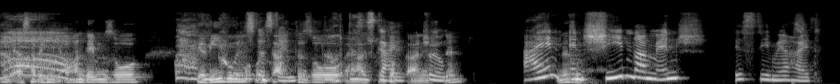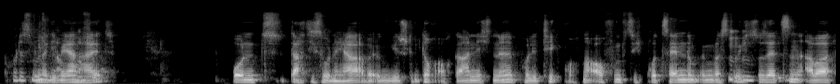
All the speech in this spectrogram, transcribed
Und erst habe ich mich auch an dem so oh, gerieben cool und dachte denn? so, oh, das ja, ist geil. gar nicht. Ne? Ein ne, entschiedener Mensch ist die Mehrheit. Oh, das immer die Mehrheit. Und dachte ich so, naja, aber irgendwie stimmt doch auch gar nicht. Ne? Politik braucht man auch 50 Prozent, um irgendwas mhm. durchzusetzen. Aber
